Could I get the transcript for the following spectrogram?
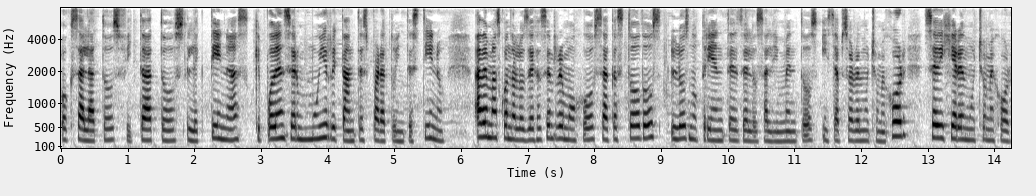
oxalatos, fitatos, lectinas, que pueden ser muy irritantes para tu intestino. Además, cuando los dejas en remojo, sacas todos los nutrientes de los alimentos y se absorben mucho mejor, se digieren mucho mejor.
